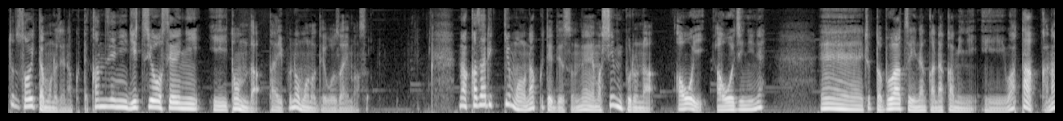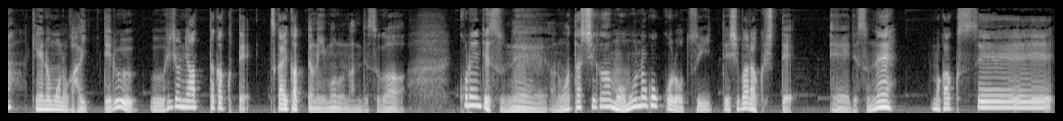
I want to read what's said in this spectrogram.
ちょっとそういったものじゃなくて、完全に実用性に富んだタイプのものでございます。まあ、飾りっ気もなくてですね、まあ、シンプルな青い青地にね、えー、ちょっと分厚いなんか中身に、えー、綿かな系のものが入ってる、非常にあったかくて使い勝手のいいものなんですが、これですね、あの、私がもう物心ついてしばらくして、えー、ですね、まあ、学生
